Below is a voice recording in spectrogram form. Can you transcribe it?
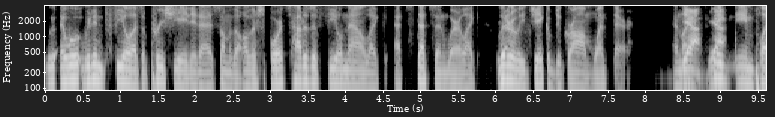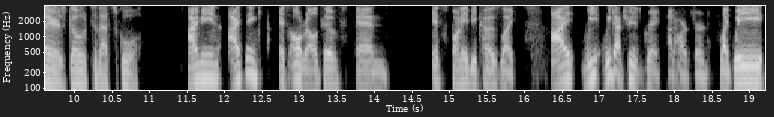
we, it, we didn't feel as appreciated as some of the other sports. How does it feel now, like at Stetson, where like literally Jacob Degrom went there, and like yeah, yeah. big name players go to that school? I mean, I think it's all relative and it's funny because like I we we got treated great at Hartford. Like we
